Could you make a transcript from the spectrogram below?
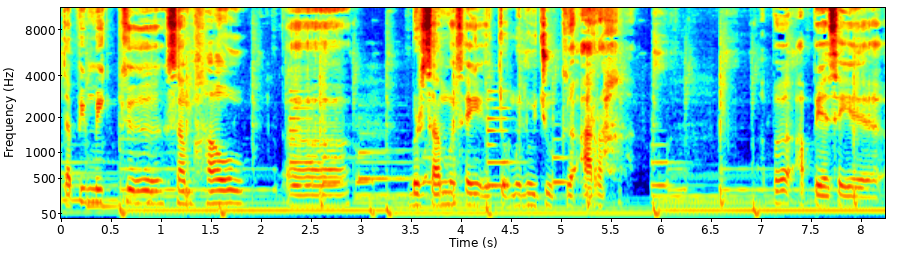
tapi mereka somehow uh, bersama saya untuk menuju ke arah apa apa yang saya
